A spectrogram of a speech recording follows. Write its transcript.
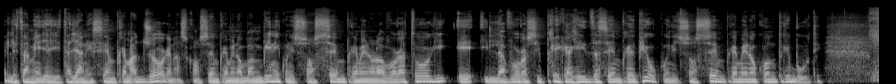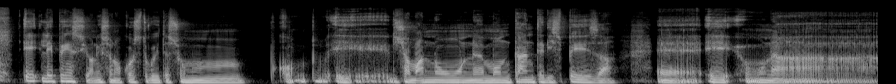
l'età media degli italiani è sempre maggiore, nascono sempre meno bambini, quindi ci sono sempre meno lavoratori e il lavoro si precarizza sempre più, quindi ci sono sempre meno contributi. E le pensioni sono costruite su un e, diciamo, hanno un montante di spesa eh, e una,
